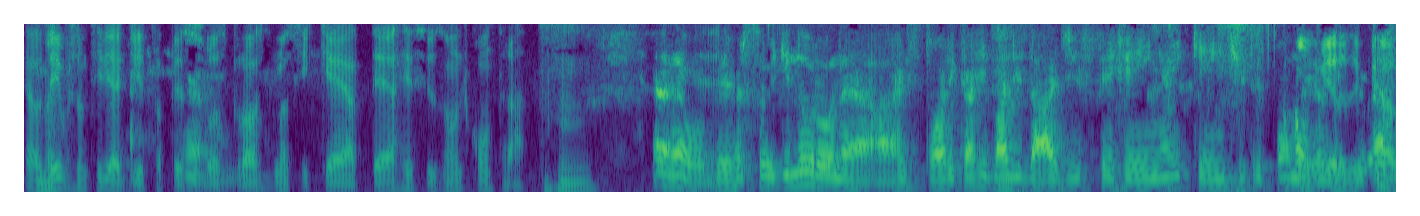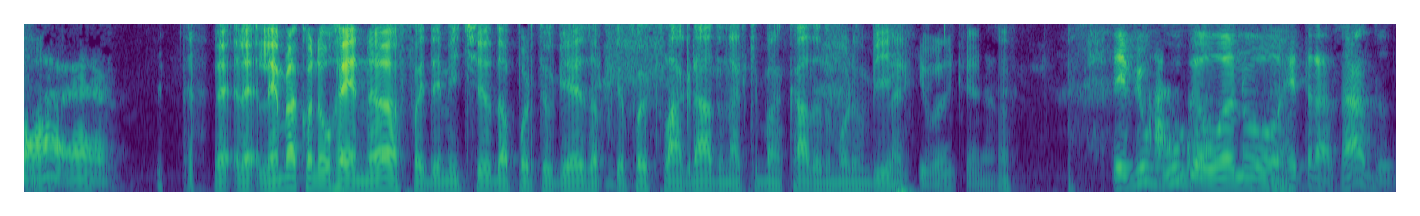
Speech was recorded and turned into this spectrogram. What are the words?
é, o Davidson teria dito a pessoas é. próximas que quer até a rescisão de contrato. Uhum. É, né, o é. Davidson ignorou né, a histórica rivalidade ferrenha e quente entre Palmeiras, Palmeiras e Cuiabá. Cuiabá. É. Lembra quando o Renan foi demitido da portuguesa porque foi flagrado na arquibancada do Morumbi? Na arquibancada. Teve o Guga o ano retrasado,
